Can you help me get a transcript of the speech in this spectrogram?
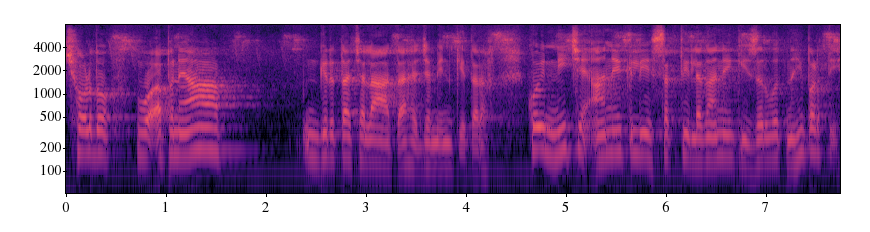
छोड़ दो, वो अपने आप गिरता चला आता है ज़मीन की तरफ़। कोई नीचे आने के लिए शक्ति लगाने की ज़रूरत नहीं पड़ती।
